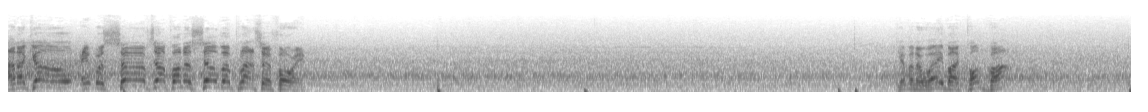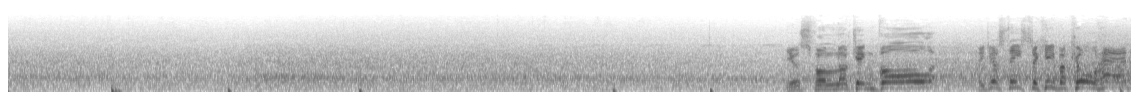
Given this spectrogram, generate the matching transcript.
And a goal. It was served up on a silver platter for him. Given away by Pogba. Useful looking ball. He just needs to keep a cool head.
